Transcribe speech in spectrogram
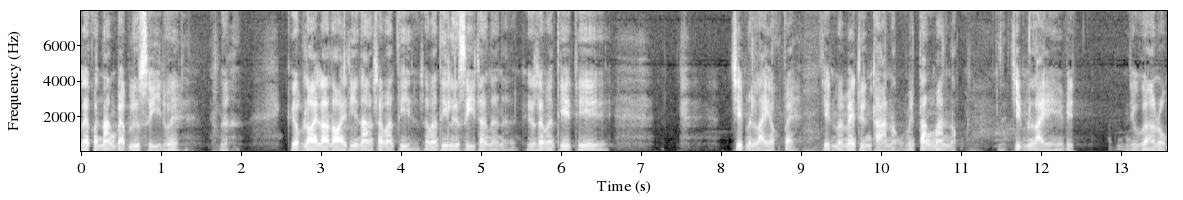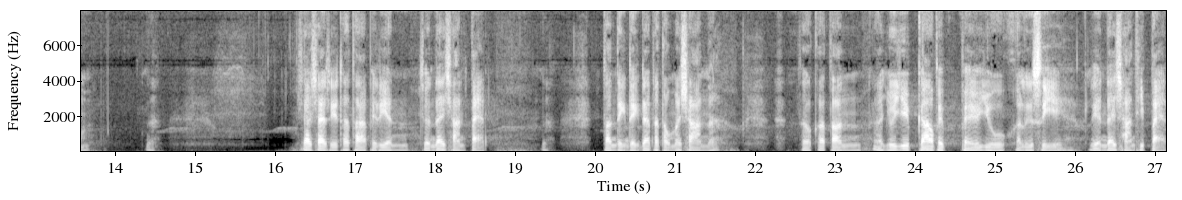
แล้วก็นั่งแบบฤาษีด้วยนะเกือบร้อยละร้อยที่นั่งสมาธิสมาธิฤาษีทั้งนั้นนะคือสมาธิที่จิตมันไหลออกไป จิตมันไม่ถึงฐานหรอกไม่ตั้งมั่นหรอกจิตมันไหลไปอยู่กับอารมณ์ เจ้าชายสิทธัตถะไปเรียนจนได้ฌานแปดตอนเด็กๆ ได้ปฐมฌานนะแล้วก็ตอนอายุยีิบเก้าไปไปอยู่กับฤาษีเรียนได้ฌานที่แปด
